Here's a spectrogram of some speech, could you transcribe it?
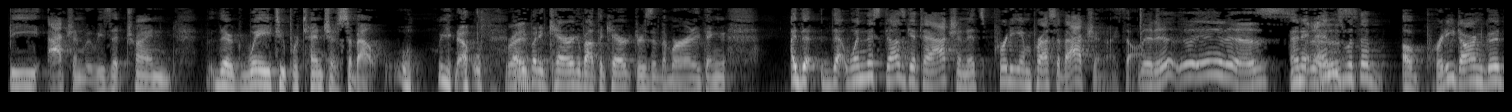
B action movies that try and they're way too pretentious about you know Right. anybody caring about the characters in them or anything. I- That, that when this does get to action, it's pretty impressive action. I thought, It is. It is. and it, ends is. with a, a pretty darn good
